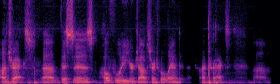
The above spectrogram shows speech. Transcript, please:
Contracts. Um, this is hopefully your job search will land in a contract. Um,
